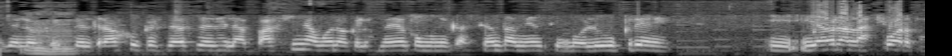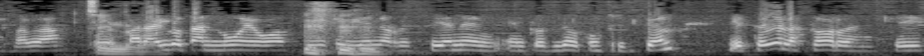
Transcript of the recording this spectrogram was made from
de lo que es el trabajo que se hace desde la página, bueno, que los medios de comunicación también se involucren y, abran las puertas, ¿verdad? para algo tan nuevo, así que viene recién en, en proceso de construcción y estoy a las órdenes, ¿sí?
